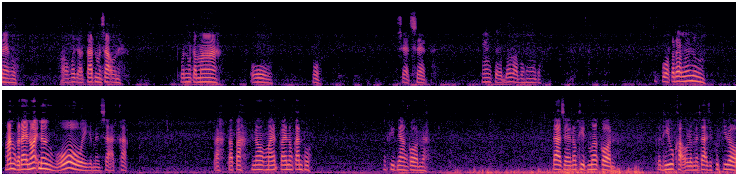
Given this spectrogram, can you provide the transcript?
แม่หู เขาก็จะตัดมาเศร้าเนี่ยผลก็มา โอ้โอ้แสดแสดแห้งเติบได้ว่าบ่แห้งจ้ะปวกก็ได้น้อยหนึ่ง มันก็ได้น้อยหนึ่ง โอ้ยจะเป็นสะอาดคักปไปไปน้องไม้ไปน้ำกันผู้น้องคิดย่างก่อนนะตาใจน้องคิดเมื่อก่อนเพิ่นหิวเขาเลยแมันตาจะคุดจีรอ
